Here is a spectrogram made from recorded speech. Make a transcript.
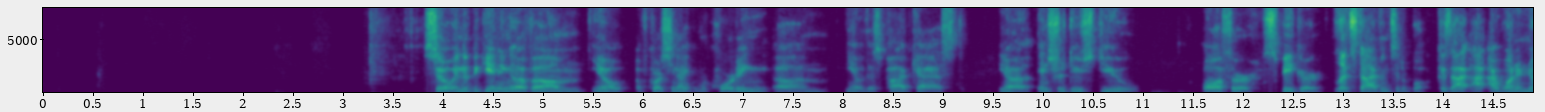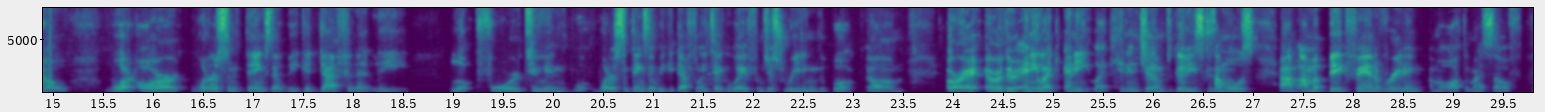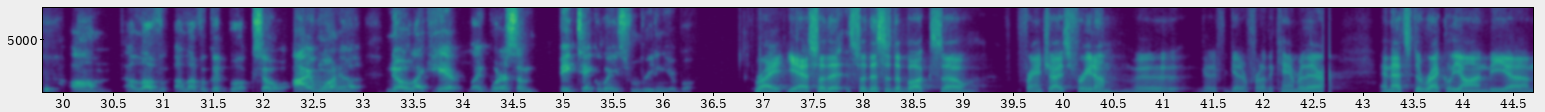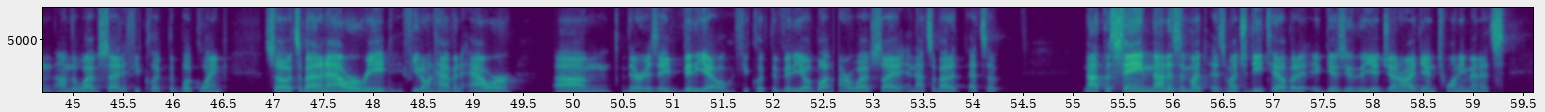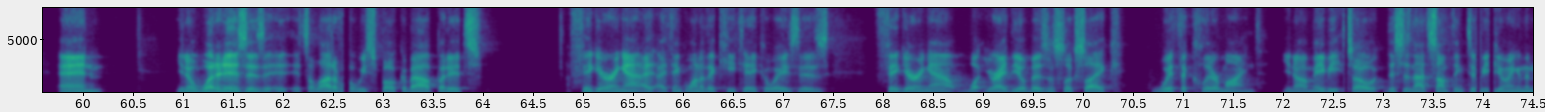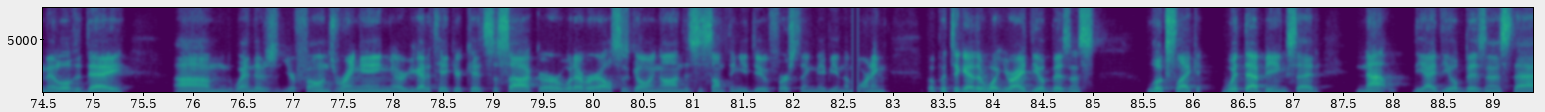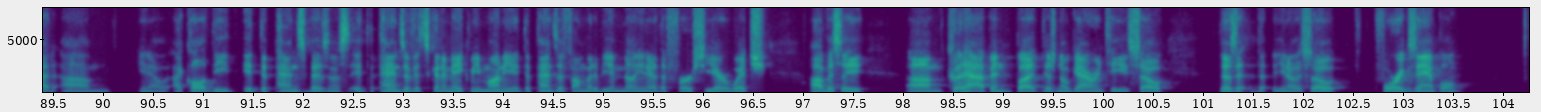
So in the beginning of um, you know, of course, you know, recording um, you know, this podcast, you know, introduced you author, speaker. Let's dive into the book because I I, I want to know what are what are some things that we could definitely look forward to, and what are some things that we could definitely take away from just reading the book. Um, or are there any like any like hidden gems goodies? Because i'm always I'm, I'm a big fan of reading. I'm an author myself. Um i love i love a good book. So i want to know like here like what are some big takeaways from reading your book? Right. Yeah. So this so this is the book. So franchise freedom. Gotta get in front of the camera there and that's directly on the um, on the website if you click the book link. So it's about an hour read. If you don't have an hour um, there is a video. If you click the video button on our website and that's about it that's a not the same not as much as much detail but it, it gives you the general idea in 20 minutes. And you know what it is is it, it's a lot of what we spoke about but it's figuring out I, I think one of the key takeaways is figuring out what your ideal business looks like with a clear mind you know maybe so this is not something to be doing in the middle of the day um, when there's your phone's ringing or you got to take your kids to soccer or whatever else is going on. This is something you do first thing, maybe in the morning, but put together what your ideal business looks like. With that being said, not the ideal business that, um, you know, I call it the it depends business. It depends if it's going to make me money. It depends if I'm going to be a millionaire the first year, which obviously um, could happen, but there's no guarantees. So, does it, you know, so for example,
